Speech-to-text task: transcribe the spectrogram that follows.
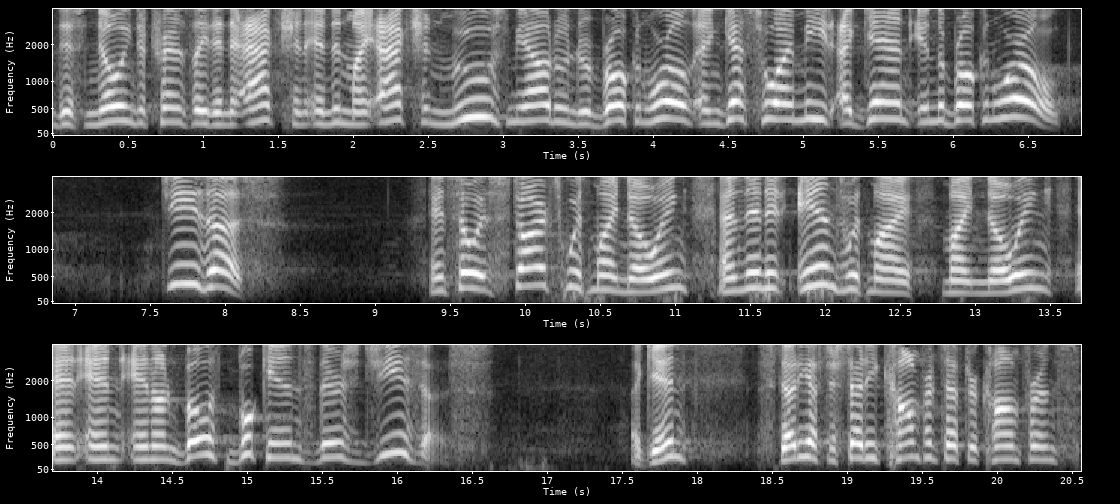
this knowing to translate into action, and then my action moves me out into a broken world. And guess who I meet again in the broken world? Jesus. And so it starts with my knowing, and then it ends with my, my knowing, and, and, and on both bookends, there's Jesus. Again, study after study, conference after conference,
